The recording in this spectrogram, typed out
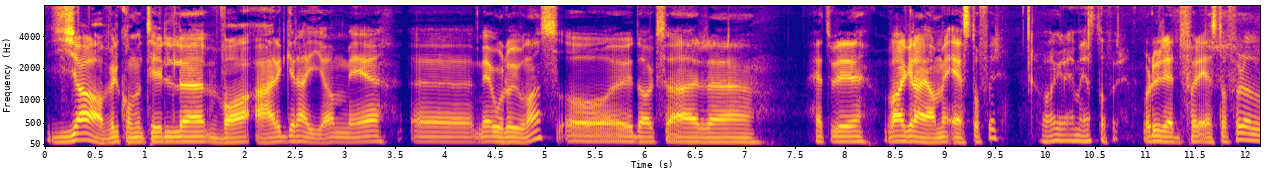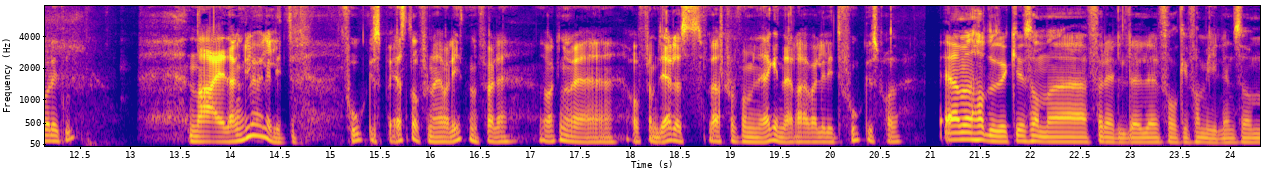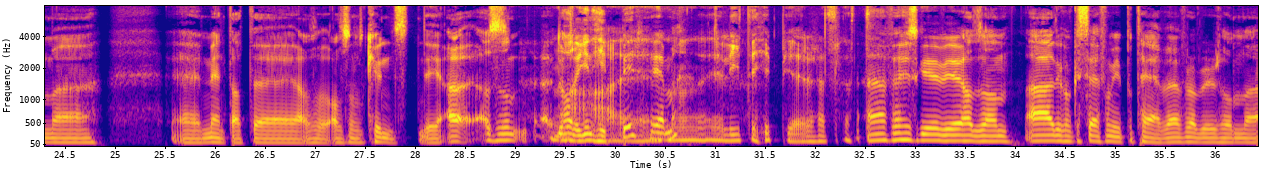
Ja, velkommen til eh, Hva er greia med, eh, med Ole og Jonas. Og i dag så er eh, heter vi Hva er greia med E-stoffer? Hva er greia med E-stoffer? Var du redd for E-stoffer da du var liten? Nei, det er egentlig veldig lite fokus på E-stoffer da jeg var liten, føler jeg. Det var ikke noe jeg, Og fremdeles, i hvert fall for min egen del, har jeg veldig lite fokus på det. Ja, men Hadde du ikke sånne foreldre eller folk i familien som eh, mente at uh, altså, altså sånn kunstig eh, altså sånn, Du hadde ingen hippier hjemme? Lite hippier, rett og slett. Ja, for jeg husker vi hadde sånn «Nei, Du kan ikke se for mye på TV, for da blir du sånn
